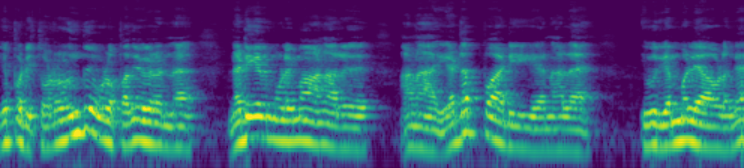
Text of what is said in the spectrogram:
இப்படி தொடர்ந்து இவ்வளோ பதவிகளை ந- நடிகர் மூலயமா ஆனார். ஆனால் எடப்பாடினால இவர் எம்எல்ஏ ஆகலைங்க.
